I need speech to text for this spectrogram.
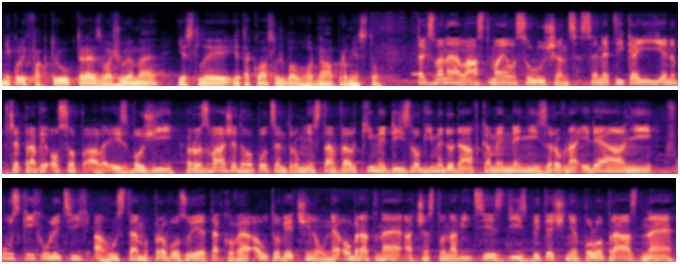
několik faktorů, které zvažujeme, jestli je taková služba vhodná pro město. Takzvané last mile solutions se netýkají jen přepravy osob, ale i zboží. Rozvážet ho po centru města velkými dýzlovými dodávkami není zrovna ideální. V úzkých ulicích a hustém provozu je takové auto většinou neobratné a často navíc jezdí zbytečně poloprázdné.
